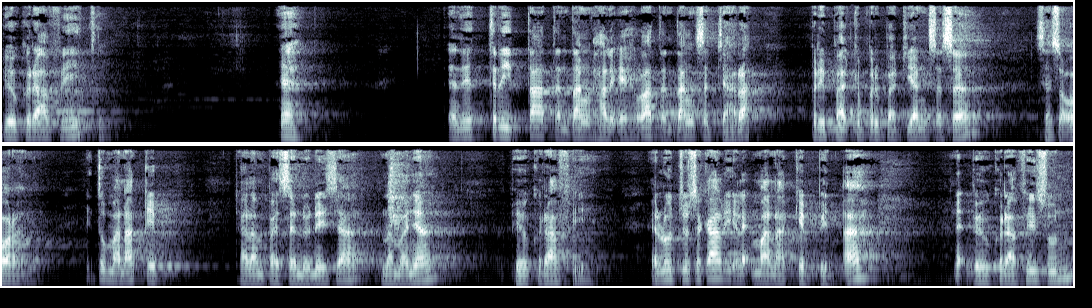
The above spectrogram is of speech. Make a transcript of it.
biografi itu. Ya. Jadi cerita tentang hal ehwa, tentang sejarah kepribadian sese, seseorang. Itu manakib. Dalam bahasa Indonesia namanya biografi. Ya, lucu sekali, lek manakib bid'ah, nek biografi sun,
